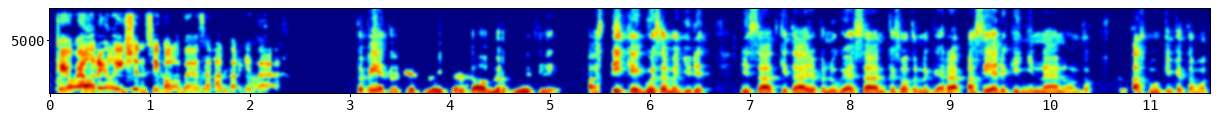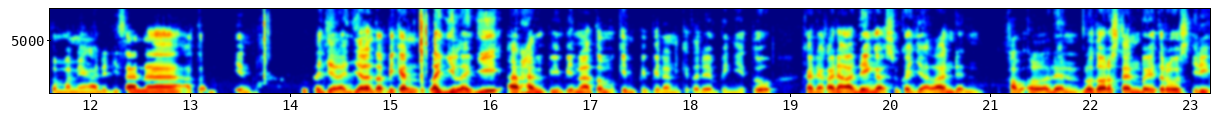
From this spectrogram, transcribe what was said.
KOL relation sih kalau bahasa kantor kita tapi ya terkait belajar kalau menurut gue sih pasti kayak gue sama Judith di saat kita ada penugasan ke suatu negara pasti ada keinginan untuk entah mungkin ketemu teman yang ada di sana atau mungkin kita jalan-jalan. Tapi kan lagi-lagi arahan pimpinan atau mungkin pimpinan yang kita dampingi itu kadang-kadang ada yang nggak suka jalan dan dan lo tuh harus standby terus. Jadi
